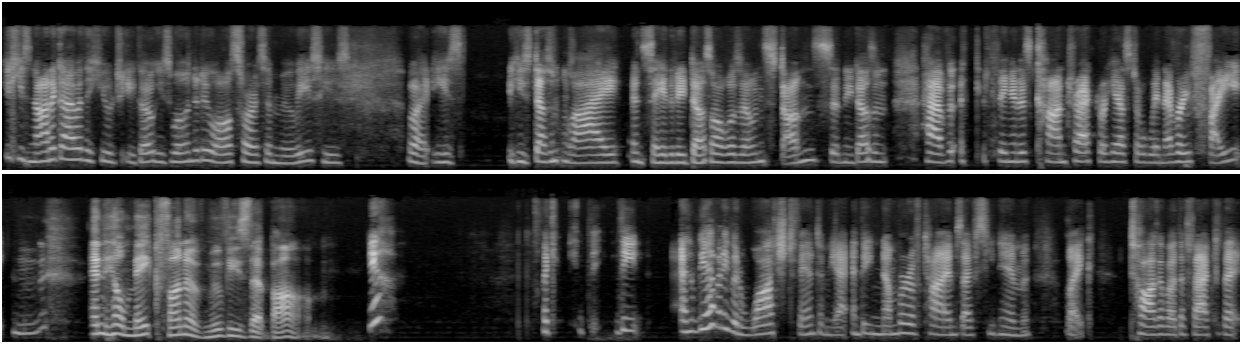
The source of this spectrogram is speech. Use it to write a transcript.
He's not a guy with a huge ego. He's willing to do all sorts of movies. He's like he's he doesn't lie and say that he does all his own stunts and he doesn't have a thing in his contract where he has to win every fight and And he'll make fun of movies that bomb. Yeah like the, the and we haven't even watched phantom yet. And the number of times i've seen him like talk about the fact that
